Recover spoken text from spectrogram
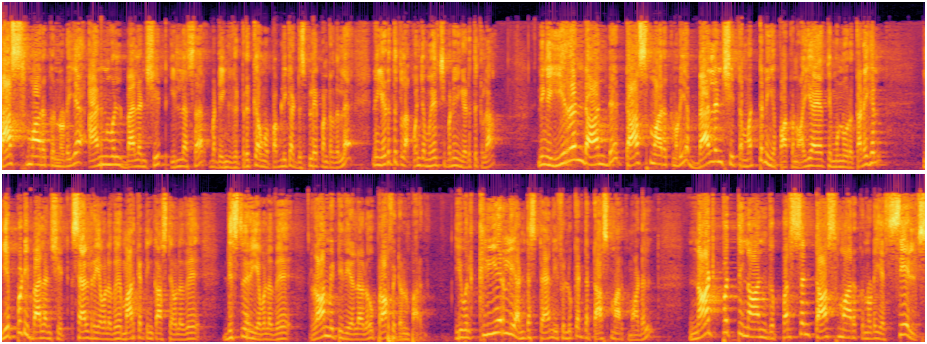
டாஸ்மார்க்கினுடைய ஆனுவல் பேலன்ஸ் ஷீட் இல்லை சார் பட் எங்ககிட்ட இருக்கு. அவங்க பப்ளிக்காக டிஸ்ப்ளே பண்ணுறதில்ல நீங்கள் எடுத்துக்கலாம். கொஞ்சம் முயற்சி பண்ணி நீங்கள் எடுத்துக்கலாம். நீங்கள் இரண்டு ஆண்டு டாஸ்மார்க்கினுடைய பேலன்ஸ் ஷீட்டை மட்டும் நீங்கள் பார்க்கணும். ஐயாயிரத்தி முந்நூறு கடைகள். எப்படி பேலன்ஸ் ஷீட் சேலரி எவ்வளவு? மார்க்கெட்டிங் காஸ்ட் எவ்வளவு? டிஸ்டிலரி எவ்வளவு? ரா மெட்டீரியல் எவ்வளவு? ப்ராஃபிட் எவ்வளவு பாருங்கள் you will clearly understand if you look at the TASMAC model நாற்பத்தி நான்கு பர்சன்ட் டாஸ்மார்க்கினுடைய sales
